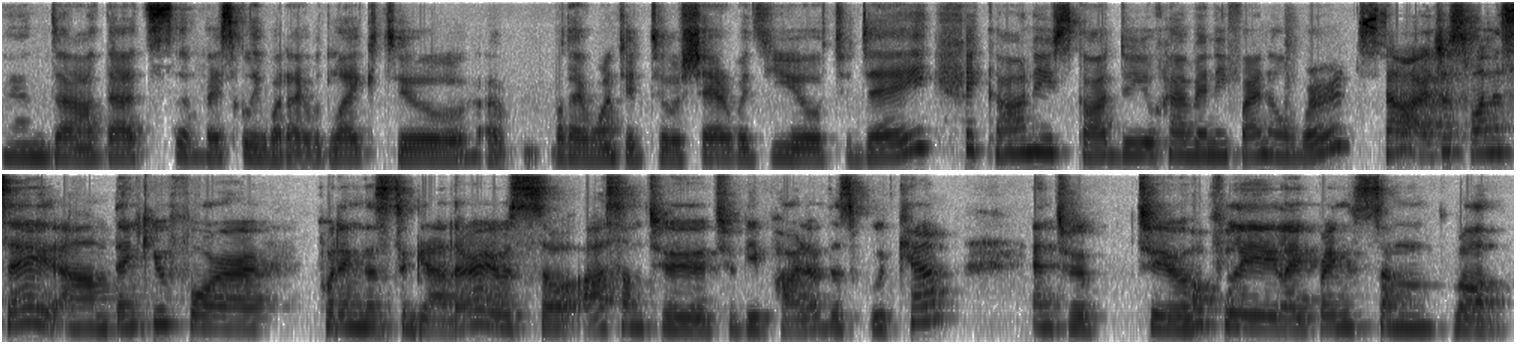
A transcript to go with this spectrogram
and uh, that's basically what I would like to, uh, what I wanted to share with you today. Hey, Connie, Scott, do you have any final words? No, I just want to say um, thank you for putting this together. It was so awesome to to be part of this boot camp and to to hopefully like bring some well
